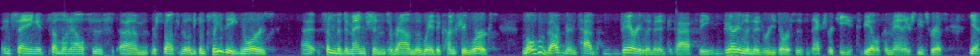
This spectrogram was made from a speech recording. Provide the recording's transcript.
and saying it's someone else's um, responsibility completely ignores uh, some of the dimensions around the way the country works. Local governments have very limited capacity, very limited resources and expertise to be able to manage these risks. Yes,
